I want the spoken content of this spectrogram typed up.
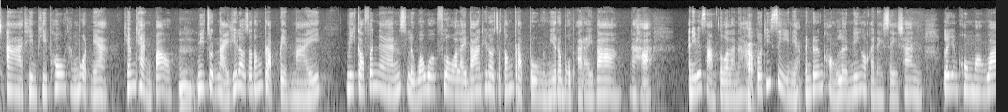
HR ทีม people ทั้งหมดเนี่ยเข้มแข็งเป้าอืมมีจุดไหนที่เราจะต้องปรับเปลี่ยนไหม มี governance หรือว่า workflow อะไรบ้างที่เราจะต้องปรับปรุงหรือมีระบบอะไรบ้างนะคะ อันนี้เป็น 3 ตัวแล้วนะครัคะบตัวทีสี่ 4 เนี่ยเป็นเรื่องของ learning organization เรายังคงมองว่า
